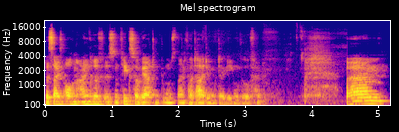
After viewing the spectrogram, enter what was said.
Das heißt, auch ein Angriff ist ein fixer Wert und du musst eine Verteidigung dagegen würfeln. Ähm,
